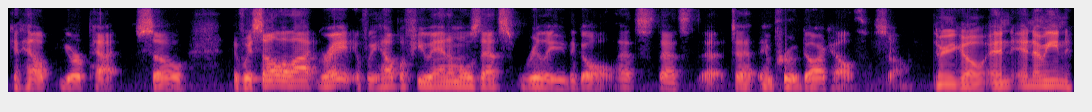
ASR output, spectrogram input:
can help your pet. So if we sell a lot, great. If we help a few animals, that's really the goal. That's that's uh, to improve dog health. So there you go. And and I mean,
